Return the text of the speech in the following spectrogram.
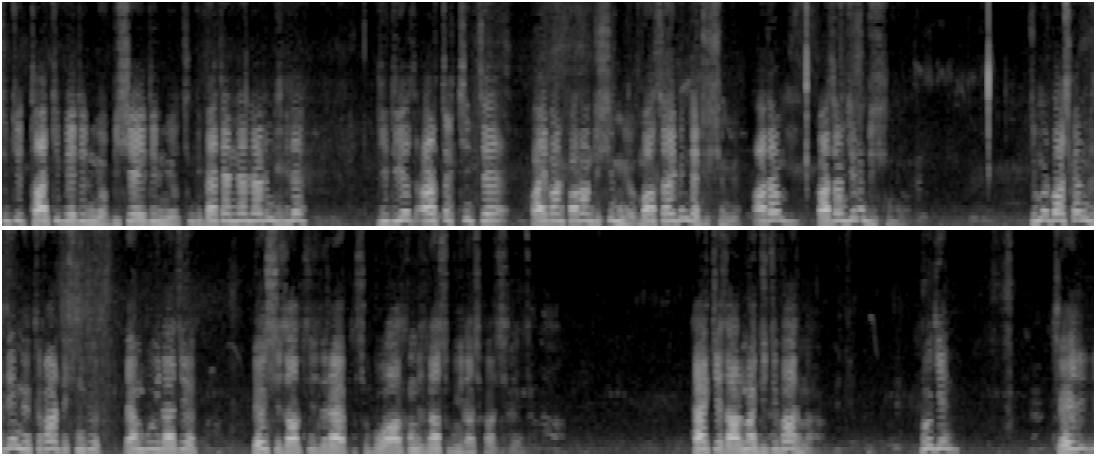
Çünkü takip edilmiyor, bir şey edilmiyor. Çünkü veterinerlerimiz bile gidiyoruz artık kimse hayvan falan düşünmüyor. Mal sahibini de düşünmüyor. Adam kazancını düşünüyor. Cumhurbaşkanımız demiyor ki kardeşim dur ben bu ilacı 500-600 lira yapmışım. Bu halkımız nasıl bu ilaç karşılayacak? Herkes alma gücü var mı? Bugün köylü,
